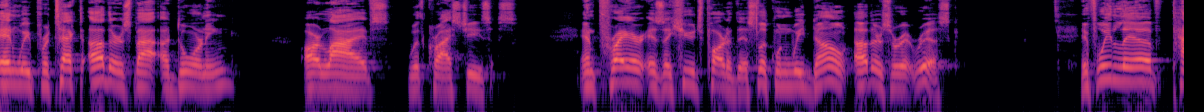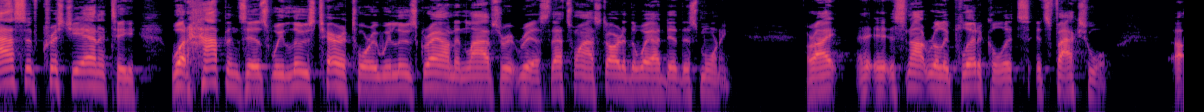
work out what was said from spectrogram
And we protect others by adorning our lives with Christ Jesus. And prayer is a huge part of this. Look, when we don't, others are at risk. If we live passive Christianity, what happens is we lose territory, we lose ground, and lives are at risk. That's why I started the way I did this morning. All right? It's not really political, it's, it's factual. Uh,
